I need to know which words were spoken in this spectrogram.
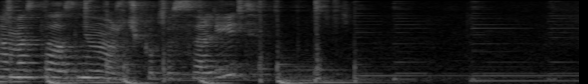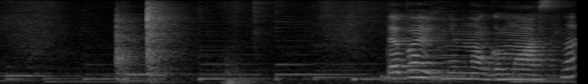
Нам осталось немножечко посолить. Добавить немного масла.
